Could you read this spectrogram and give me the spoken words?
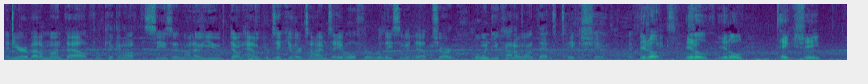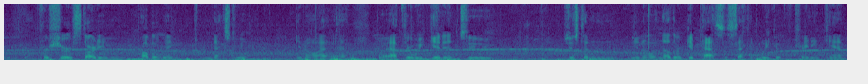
And you're about a month out from kicking off the season. I know you don't have a particular timetable for releasing a depth chart, but when do you kind of want that to take shape? it'll it'll it'll take shape for sure starting probably next week. You know, I, after we get into just a you know another get past the second week of training camp,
